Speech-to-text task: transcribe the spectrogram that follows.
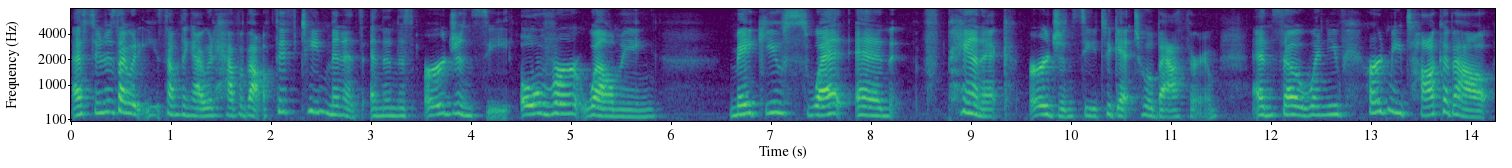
As soon as I would eat something, I would have about 15 minutes, and then this urgency, overwhelming, make you sweat and panic urgency to get to a bathroom. And so when you've heard me talk about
